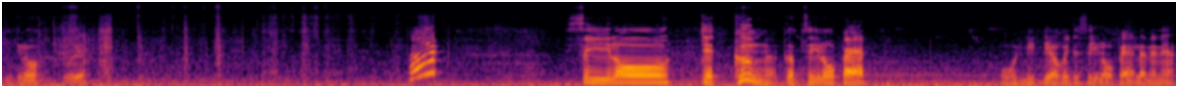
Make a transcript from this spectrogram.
กี่กิโลดูดิฮัดสี่โลเจ็ดครึ่งอะเกือบสี่โลแปดโอ้ยนิดเดียวก็จะสี่โลแปดแล้วนะเนี่ย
